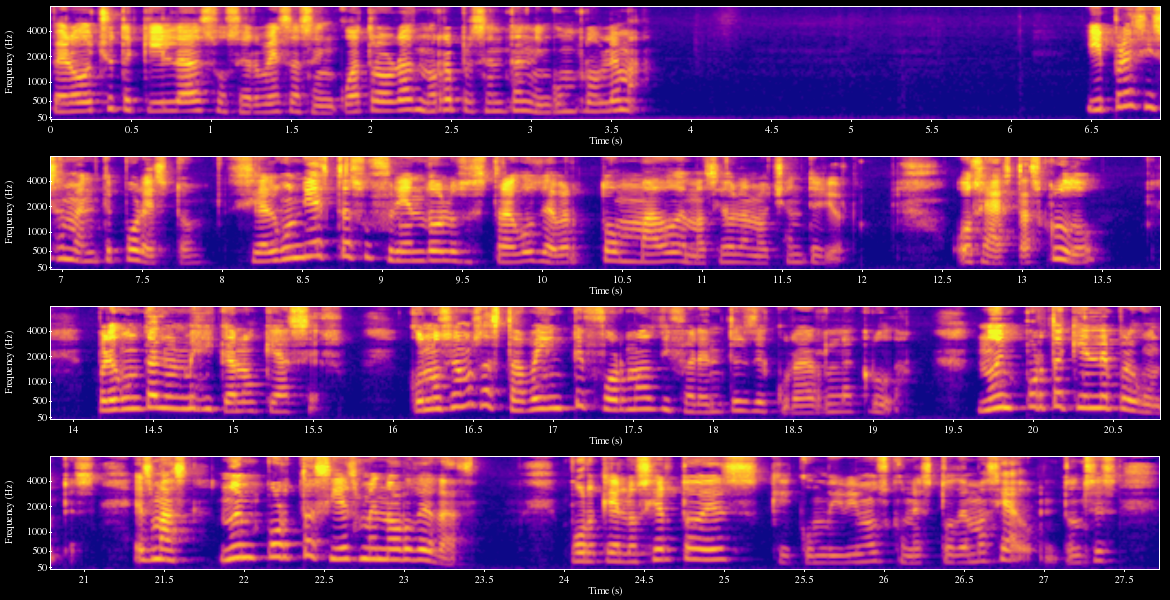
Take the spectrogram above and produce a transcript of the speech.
Pero ocho tequilas o cervezas en cuatro horas no representan ningún problema. Y precisamente por esto, si algún día estás sufriendo los estragos de haber tomado demasiado la noche anterior, o sea, estás crudo, pregúntale a un mexicano qué hacer. Conocemos hasta 20 formas diferentes de curar la cruda. No importa quién le preguntes. Es más, no importa si es menor de edad. Porque lo cierto es que convivimos con esto demasiado. Entonces,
